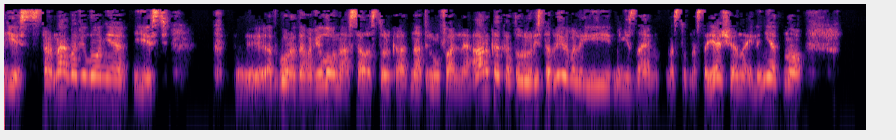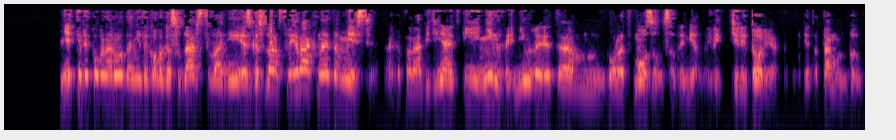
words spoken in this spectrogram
есть страна Вавилония, есть от города Вавилона осталась только одна триумфальная арка, которую реставрировали, и мы не знаем, настоящая она или нет, но нет ни такого народа, ни такого государства, ни есть государство Ирак на этом месте, которое объединяет и Нинве. Нинве это город Мозул современный, или территория, где-то там он был,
